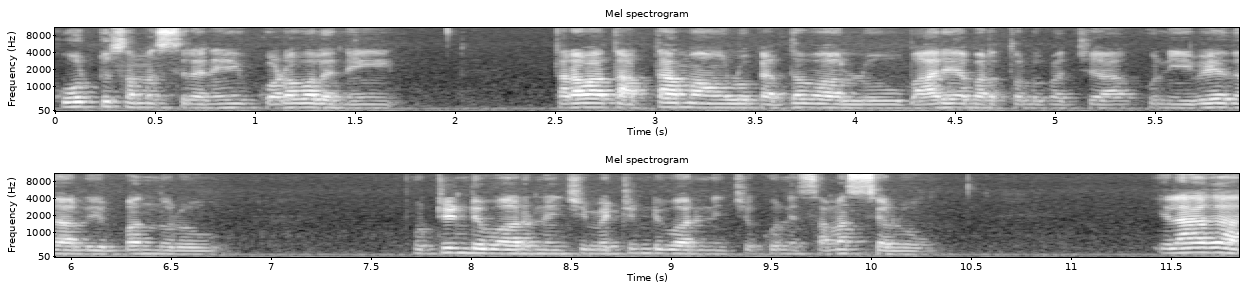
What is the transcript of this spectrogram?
కోర్టు సమస్యలని గొడవలని తర్వాత అత్తామామలు పెద్దవాళ్ళు భార్యాభర్తల మధ్య కొన్ని విభేదాలు ఇబ్బందులు పుట్టింటి వారి నుంచి మెట్టింటి వారి నుంచి కొన్ని సమస్యలు. ఇలాగా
